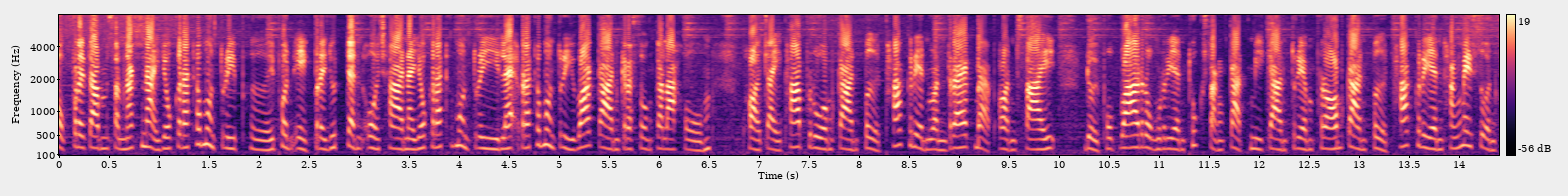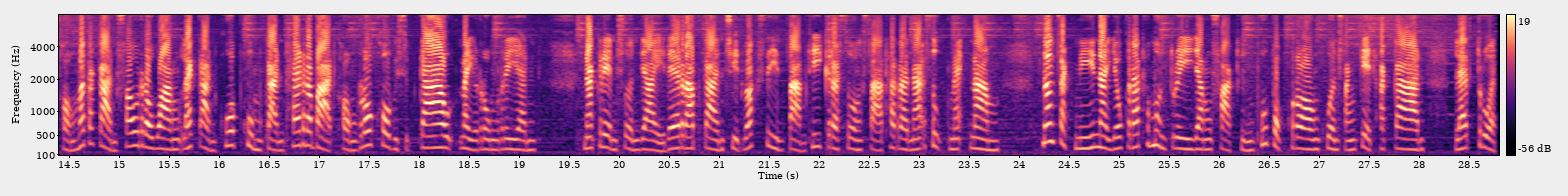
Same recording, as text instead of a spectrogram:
ษกประจำสำนักนายกรัฐมนตรีเผยพลเอกประยุทธ์จันโอชานายกรัฐมนตรี และรัฐมนตรีว่าการกระทรวงกลาโหม พอใจภาพรวมการเปิดภาคเรียนวันแรกแบบออนไซต์ โดยพบว่าโรงเรียนทุกสังกัดมีการเตรียมพร้อมการเปิดภาคเรียนทั้งในส่วนของมาตรการเฝ้าระวัง และการควบคุมการแพร่ระบาดของโรคโควิด -19 ในโรงเรียน นักเรียนส่วนใหญ่ได้รับการฉีดวัคซีนตามที่กระทรวงสาธารณสุขแนะนำนอกจากนี้นายกรัฐมนตรียังฝากถึงผู้ปกครองควรสังเกตอาการและตรวจ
